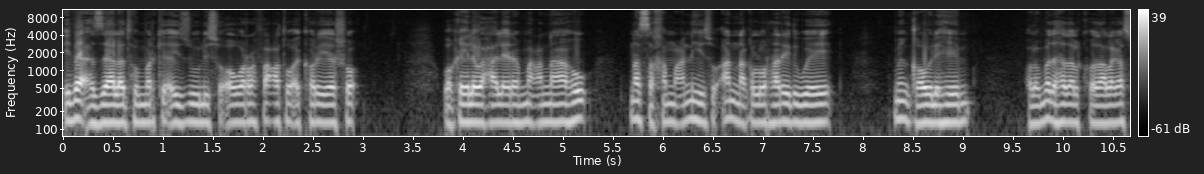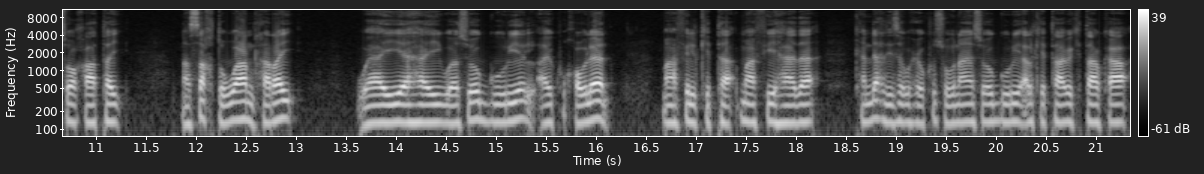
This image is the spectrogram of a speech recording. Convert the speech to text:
idaa azaalathu markii ay zuuliso oo warafacathu ay kor yeesho waqiila waxaa la yihaha macnaahu nasakha macnihiisu an naqlu rarid weeye min qowlihim culammada hadalkooda laga soo qaatay nasakhtu waan raray waayahay waa soo guuriye ay ku qowleen maa fi lkita maa fi hada kan dhexdiisa wuxuu ku sugnaayen soo guuriye alkitaabi kitaabka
